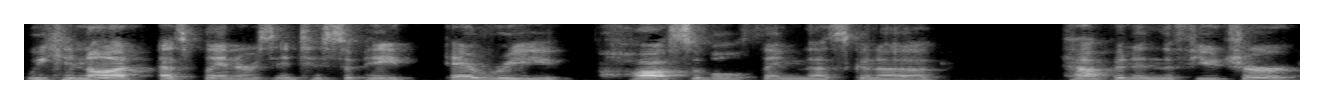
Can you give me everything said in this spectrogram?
we cannot as planners anticipate every possible thing that's going to happen in the future.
